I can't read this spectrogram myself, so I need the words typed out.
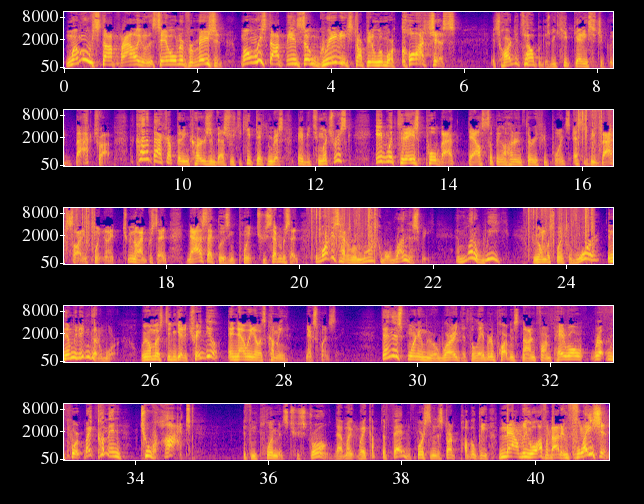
When will we stop rallying on the same old information? When will we stop being so greedy? Start being a little more cautious? It's hard to tell because we keep getting such a good backdrop. The kind of backdrop that encourages investors to keep taking risk. Maybe too much risk? Even with today's pullback, Dow slipping 133 points, S&P backsliding 0.29%, NASDAQ losing 0.27%, the markets had a remarkable run this week. And what a week. We almost went to war, and then we didn't go to war. We almost didn't get a trade deal, and now we know it's coming next Wednesday. Then this morning, we were worried that the Labor Department's non farm payroll report might come in too hot if employment's too strong. That might wake up the Fed and force them to start publicly mouthing off about inflation.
